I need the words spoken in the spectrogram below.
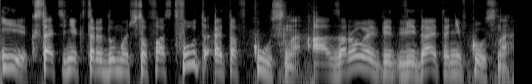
И, кстати, некоторые думают, что фастфуд это вкусно, а здоровая еда это невкусно.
